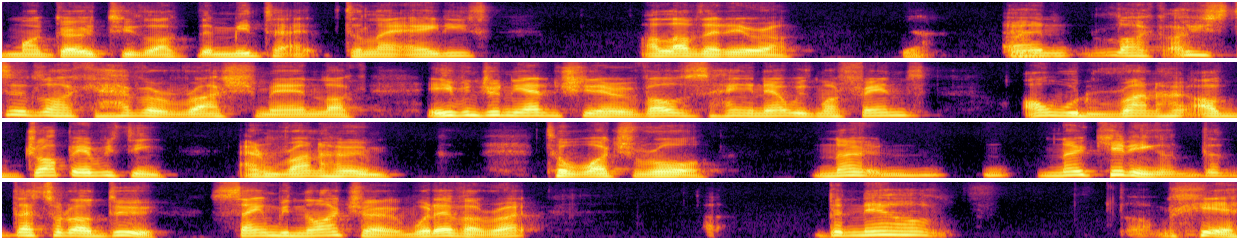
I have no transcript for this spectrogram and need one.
my go-to, like the mid to, to late 80s. I love that era. Yeah, And like I used to like have a rush, man. Like even during the attitude era, if I was hanging out with my friends, I would run home. I'll drop everything and run home to watch Raw. No, no kidding. That's what I'll do. Same with Nitro, whatever, right? But now, um, yeah,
